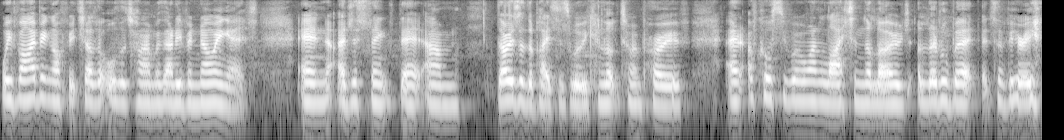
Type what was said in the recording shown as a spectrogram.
We're vibing off each other all the time without even knowing it. And I just think that um, those are the places where we can look to improve. And of course, if we want to lighten the load a little bit, it's a very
